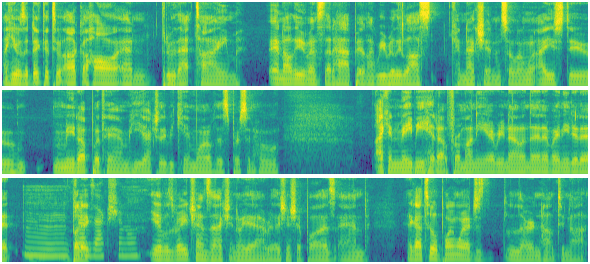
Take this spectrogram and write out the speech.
like he was addicted to alcohol, and through that time and all the events that happened, like we really lost connection. And so when I used to meet up with him, he actually became more of this person who I can maybe hit up for money every now and then if I needed it. Mm, But transactional. It was very transactional, yeah, our relationship was, and it got to a point where I just learned how to not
